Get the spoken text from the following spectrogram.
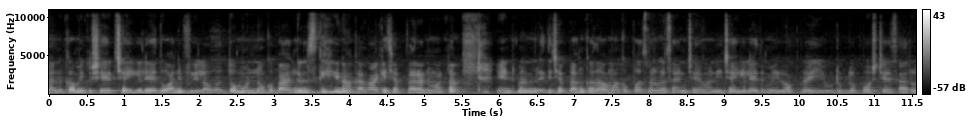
కనుక మీకు షేర్ చేయలేదు అని ఫీల్ అవ్వద్దు. మొన్న ఒక బ్యాంగిల్స్కి నాకు అలాగే చెప్పారనమాట ఏంటి మ్యామ్ ఇది చెప్పాం కదా మాకు పర్సనల్గా సెండ్ చేయమని చెయ్యలేదు మీరు అప్పుడే యూట్యూబ్లో పోస్ట్ చేశారు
